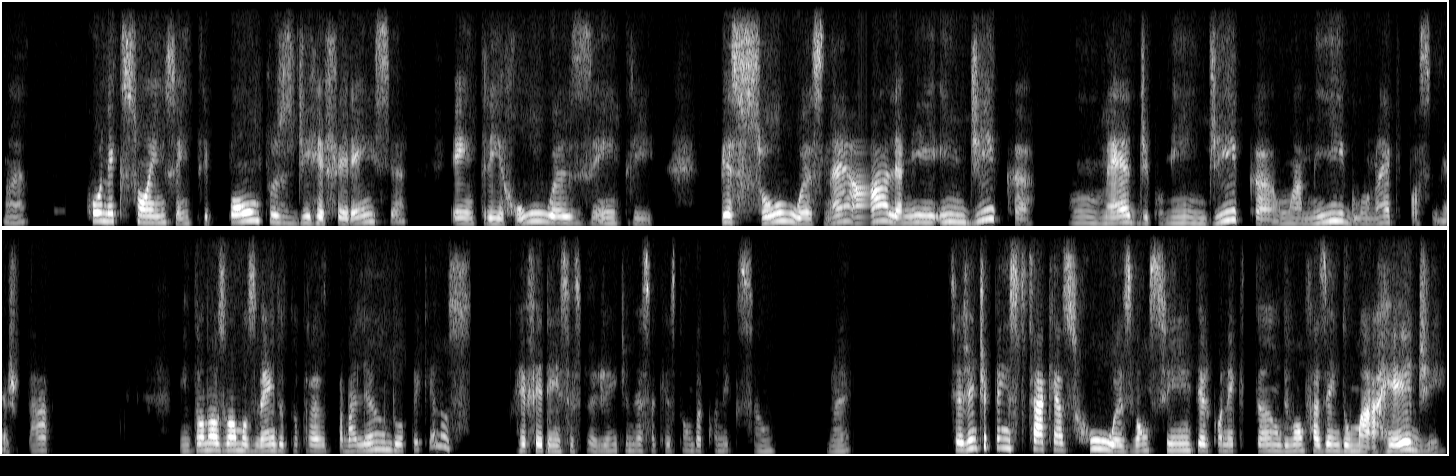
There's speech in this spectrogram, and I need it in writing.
né? conexões entre pontos de referência, entre ruas, entre pessoas, né? Olha, me indica um médico, me indica um amigo, né, que possa me ajudar. Então nós vamos vendo, estou tra trabalhando pequenas referências para a gente nessa questão da conexão, né? Se a gente pensar que as ruas vão se interconectando e vão fazendo uma rede,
